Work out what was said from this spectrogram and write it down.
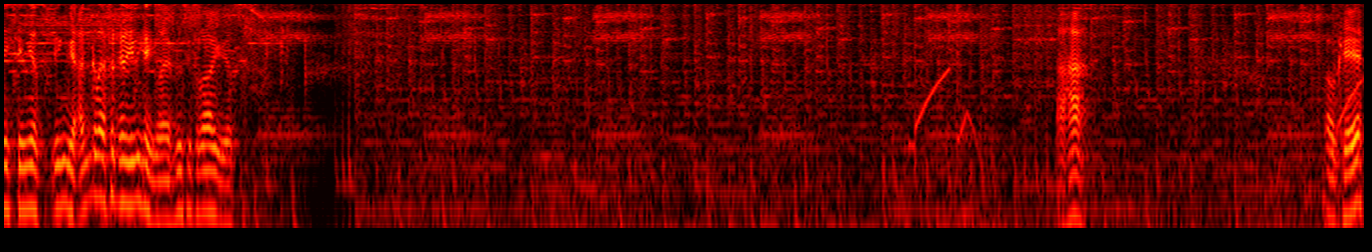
Kann ich den jetzt irgendwie angreifen kann ich nicht angreifen? Das ist die Frage jetzt. Aha. Okay.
